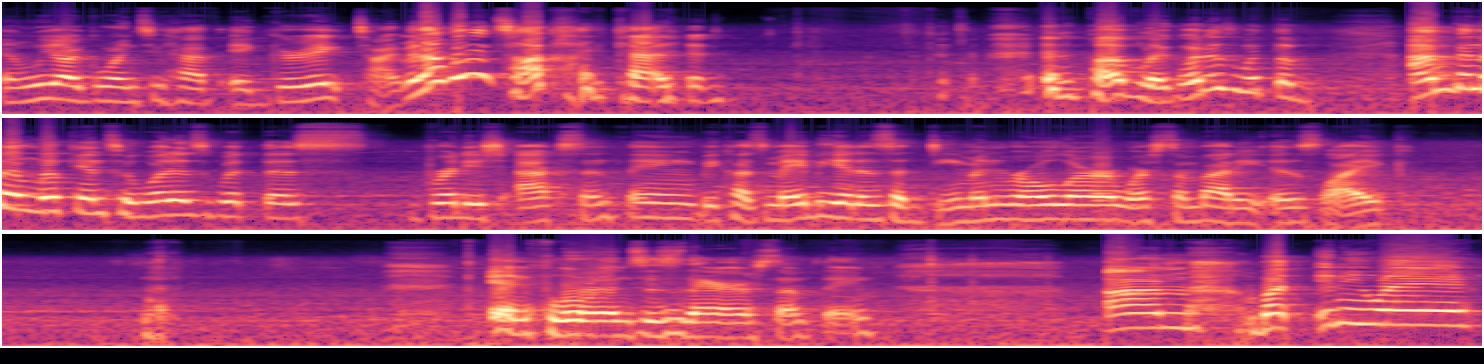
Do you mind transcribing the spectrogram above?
and we are going to have a great time. And I wouldn't talk like that in, in public. What is with the? I'm gonna look into what is with this British accent thing because maybe it is a demon roller where somebody is like influence is there or something. Um, but anyway,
